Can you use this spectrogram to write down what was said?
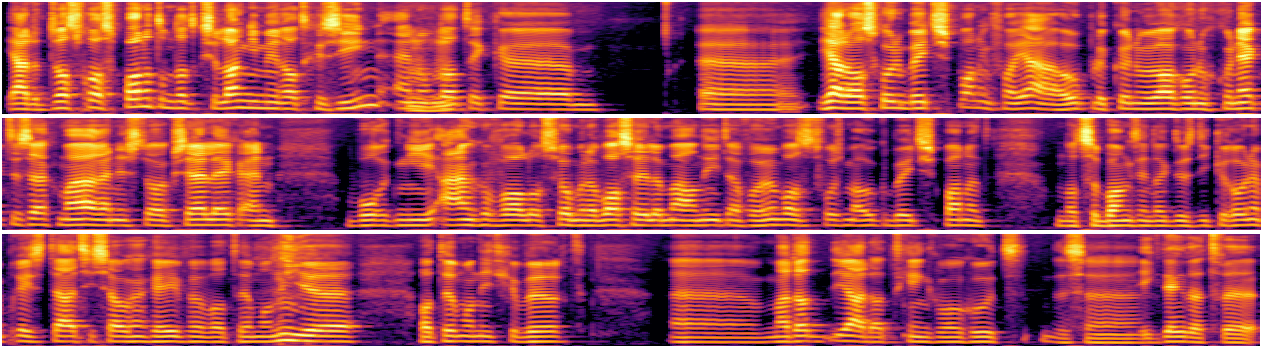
Ja, dat was vooral spannend omdat ik ze lang niet meer had gezien. En Mhm. omdat ik... ehm, eh, ja, er was gewoon een beetje spanning van... Ja, hopelijk kunnen we wel gewoon nog connecten, zeg maar. En is het wel gezellig. En word ik niet aangevallen of zo. Maar dat was helemaal niet. En voor hun was het volgens mij ook een beetje spannend. Omdat ze bang zijn dat ik dus die coronapresentaties zou gaan geven. Wat helemaal niet... wat helemaal niet gebeurt. Eh, maar dat, ja, dat ging gewoon goed. Dus, eh, Ik denk dat we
